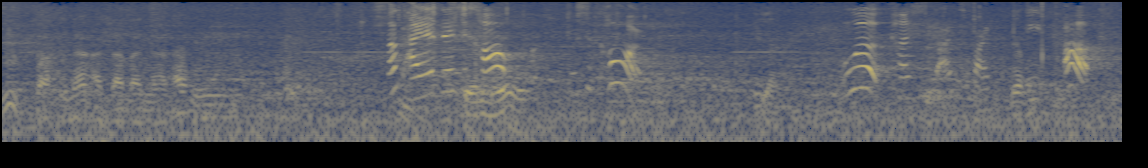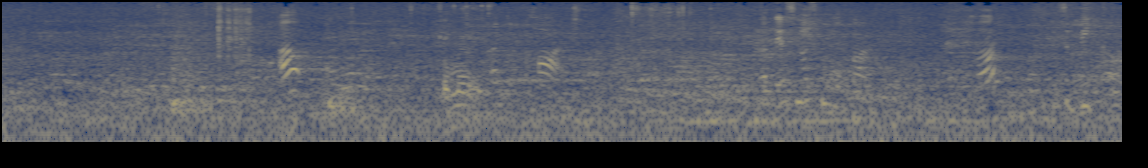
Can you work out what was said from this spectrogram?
Hmm. Wahina asabana ahi. Look, I have this Kemo. car. There's a car. Iya. Look, cause that's like Yep. eat up. Oh, Comel. like a car. But there's no small car. Huh? It's a big car.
